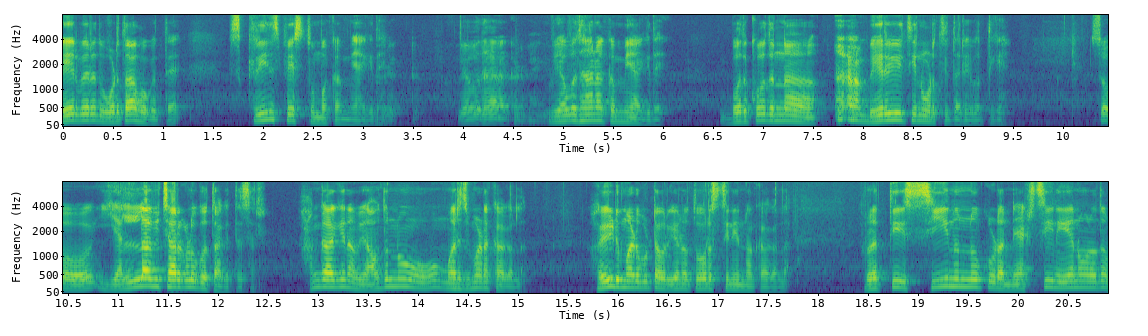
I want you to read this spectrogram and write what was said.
ಬೇರೆ ಬೇರೆದು ಓಡ್ತಾ ಹೋಗುತ್ತೆ. ಸ್ಕ್ರೀನ್ ಸ್ಪೇಸ್ ತುಂಬ ಕಮ್ಮಿ ಆಗಿದೆ. ವ್ಯವಧಾನ ಕಡಿಮೆ ವ್ಯವಧಾನ ಕಮ್ಮಿ ಆಗಿದೆ. ಬದುಕೋದನ್ನು ಬೇರೆ ರೀತಿ ನೋಡ್ತಿದ್ದಾರೆ ಇವತ್ತಿಗೆ. ಸೊ ಎಲ್ಲ ವಿಚಾರಗಳು ಗೊತ್ತಾಗುತ್ತೆ ಸರ್. ಹಾಗಾಗಿ ನಾವು ಯಾವುದನ್ನು ಮರ್ಜ್ ಮಾಡೋಕ್ಕಾಗಲ್ಲ. ಹೈಡ್ ಮಾಡಿಬಿಟ್ಟು ಅವ್ರಿಗೇನೋ ತೋರಿಸ್ತೀನಿ ಅನ್ನೋಕ್ಕಾಗಲ್ಲ. ಪ್ರತಿ ಸೀನನ್ನು ಕೂಡ ನೆಕ್ಸ್ಟ್ ಸೀನ್ ಏನು ಅನ್ನೋದು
